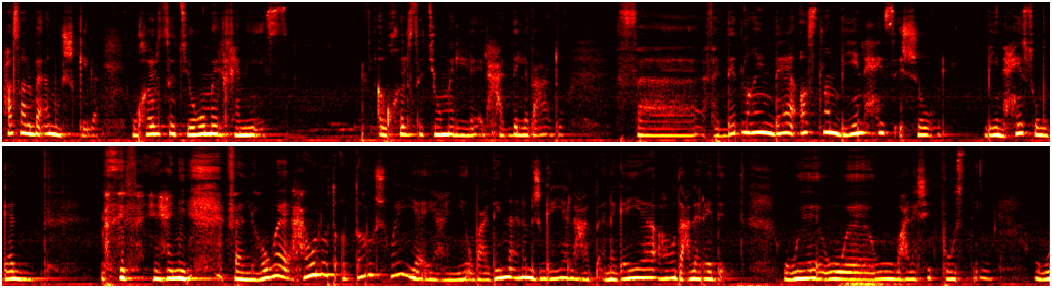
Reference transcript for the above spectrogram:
حصل بقى مشكلة. وخلصت يوم الخميس أو خلصت يوم ال- الحد اللي بعده. ف... فال deadline ده أصلا بينحس الشغل بينحسه بجد. يعني فاللي هو حاولوا تقدروا شوية يعني وبعدين أنا مش جاية ألعب أنا جاية أقعد على Reddit و... و... وعلى shitposting و...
